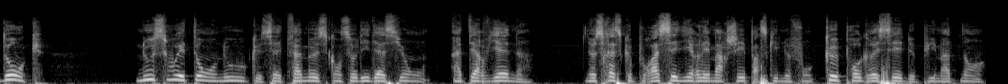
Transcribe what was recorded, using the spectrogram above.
Donc, nous souhaitons, nous, que cette fameuse consolidation intervienne, ne serait-ce que pour assainir les marchés parce qu'ils ne font que progresser depuis maintenant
